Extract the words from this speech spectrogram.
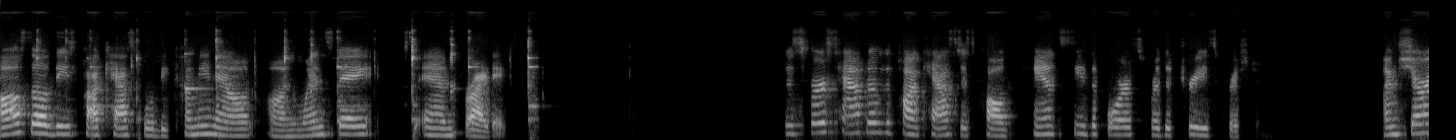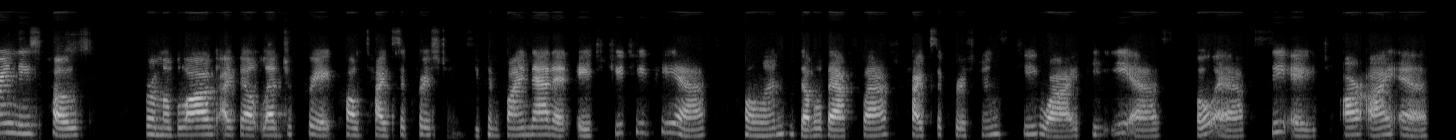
Also, these podcasts will be coming out on Wednesday and Friday. This first half of the podcast is called Can't See the Forest for the Trees Christian. I'm sharing these posts from a blog I felt led to create called Types of Christians. You can find that at https colon double backslash types of Christians T Y P E S O F C H R I S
